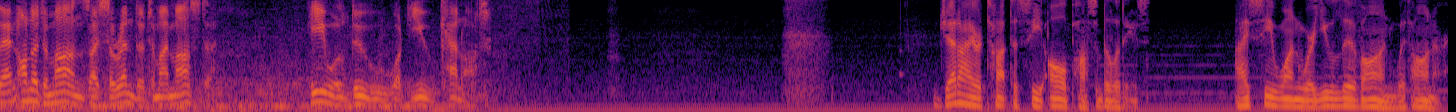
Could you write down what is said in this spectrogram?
Then honor demands I surrender to my master. He will do what you cannot. Jedi are taught to see all possibilities. I see one where you live on with honor.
